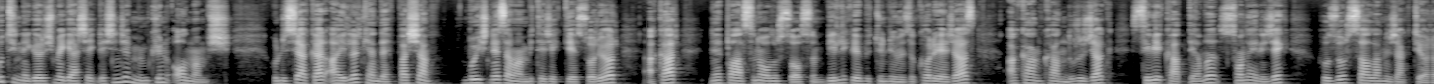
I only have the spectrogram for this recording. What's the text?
Putin'le görüşme gerçekleşince mümkün olmamış. Hulusi Akar ayrılırken de paşam bu iş ne zaman bitecek diye soruyor. Akar ne pahasına olursa olsun birlik ve bütünlüğümüzü koruyacağız. Akan kan duracak, sivil katliamı sona erecek, huzur sağlanacak diyor.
